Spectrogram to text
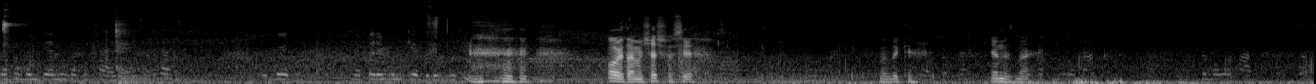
Трохи бензину закачаємо. Аби на перегонки будемо. Ой, там ще щось є. Велике. Я не знаю. Це молока. Ага.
